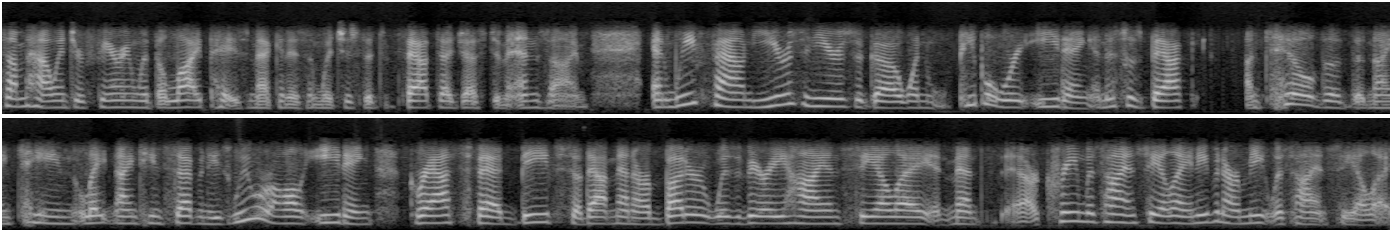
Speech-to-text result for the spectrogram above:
somehow interfering with the lipase mechanism, which is the fat digestive enzyme. And we found years and years ago when people were eating, and this was back until the, the 19, late 1970s, we were all eating grass fed beef, so that meant our butter was very high in CLA. It meant our cream was high in CLA, and even our meat was high in CLA.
